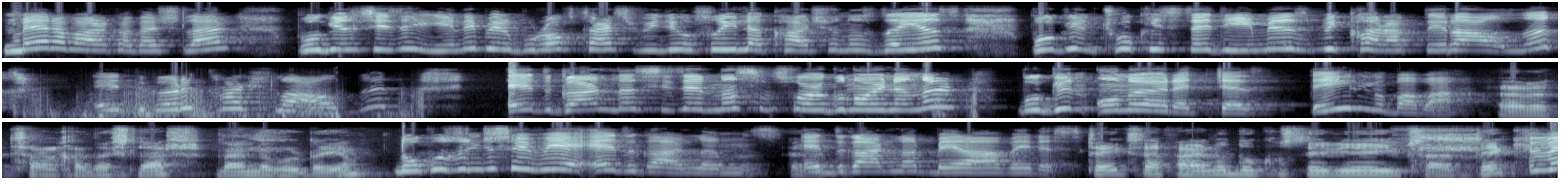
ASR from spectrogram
Merhaba arkadaşlar. Bugün size yeni bir Brawl Stars videosuyla karşınızdayız. Bugün çok istediğimiz bir karakteri aldık. Edgar'ı taşla aldık. Edgar'la size nasıl soygun oynanır bugün onu öğreteceğiz. Değil mi baba? Evet arkadaşlar ben de buradayım. 9. seviye Edgar'lamız. Evet. Edgar'la beraberiz. Tek seferde 9 seviyeye yükselttik. Ve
